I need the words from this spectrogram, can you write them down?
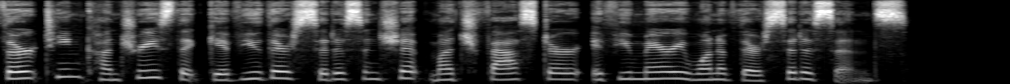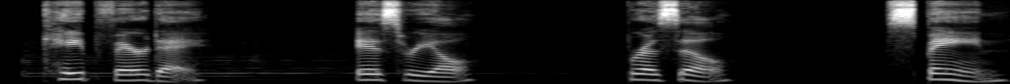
13 countries that give you their citizenship much faster if you marry one of their citizens. Cape Verde. Israel. Brazil. Spain.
